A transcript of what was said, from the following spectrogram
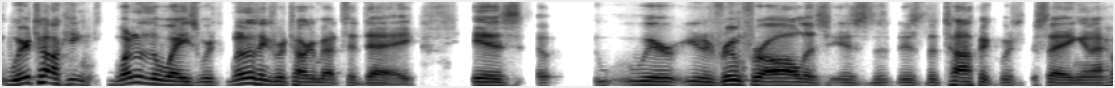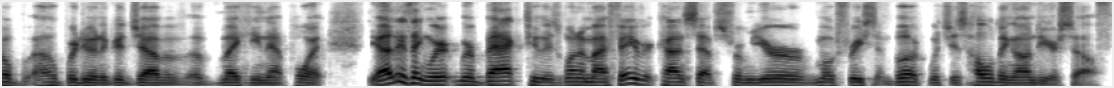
we're talking one of the ways we're one of the things we're talking about today is uh, we're you know room for all is is the, is the topic we're saying and i hope i hope we're doing a good job of, of making that point. The other thing we're, we're back to is one of my favorite concepts from your most recent book which is holding on to yourself.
